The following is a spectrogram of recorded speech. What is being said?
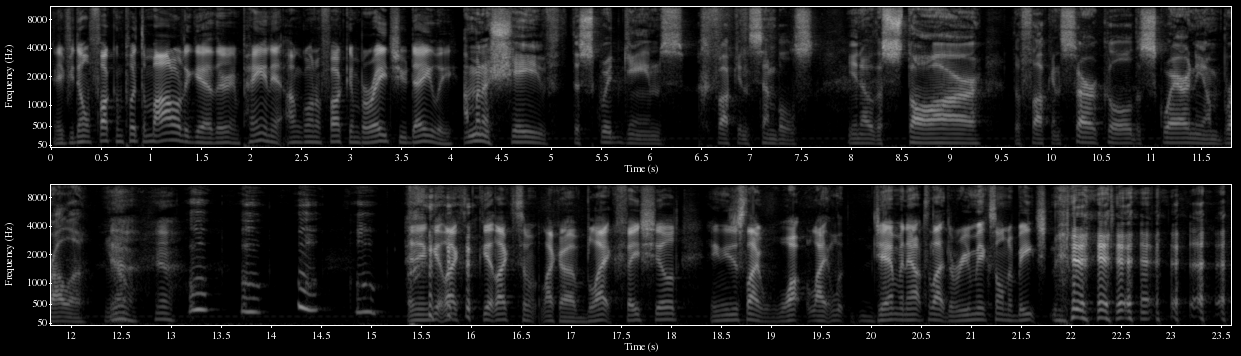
And if you don't fucking put the model together and paint it, I'm going to fucking berate you daily. I'm gonna shave the Squid Games fucking symbols. You know, the star, the fucking circle, the square, and the umbrella. You Yeah, yeah. Ooh, ooh, ooh, ooh. and then get like get like some like a black face shield, and you just like walk like jamming out to like the remix on the beach.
